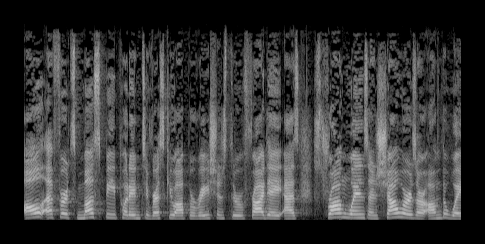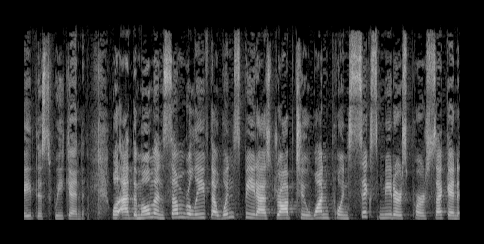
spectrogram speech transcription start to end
all efforts must be put into rescue operations through Friday as strong winds and showers are on the way this weekend. Well, at the moment, some relief that wind speed has dropped to 1.6 meters per second,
